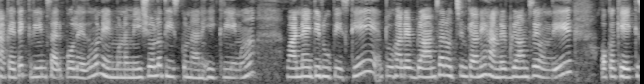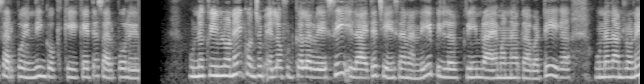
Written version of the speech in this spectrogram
నాకైతే క్రీమ్ సరిపోలేదు. నేను మొన్న మీషోలో తీసుకున్నాను ఈ క్రీమ్. వన్ నైంటీ రూపీస్కి. టూ హండ్రెడ్ గ్రామ్స్ అని వచ్చింది కానీ హండ్రెడ్ గ్రామ్సే ఉంది. ఒక కేక్కి సరిపోయింది. ఇంకొక కేక్ అయితే సరిపోలేదు. ఉన్న క్రీమ్లోనే కొంచెం ఎల్లో ఫుడ్ కలర్ వేసి ఇలా అయితే చేశానండి. పిల్లలు క్రీమ్ రాయమన్నారు కాబట్టి ఇక ఉన్న దాంట్లోనే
